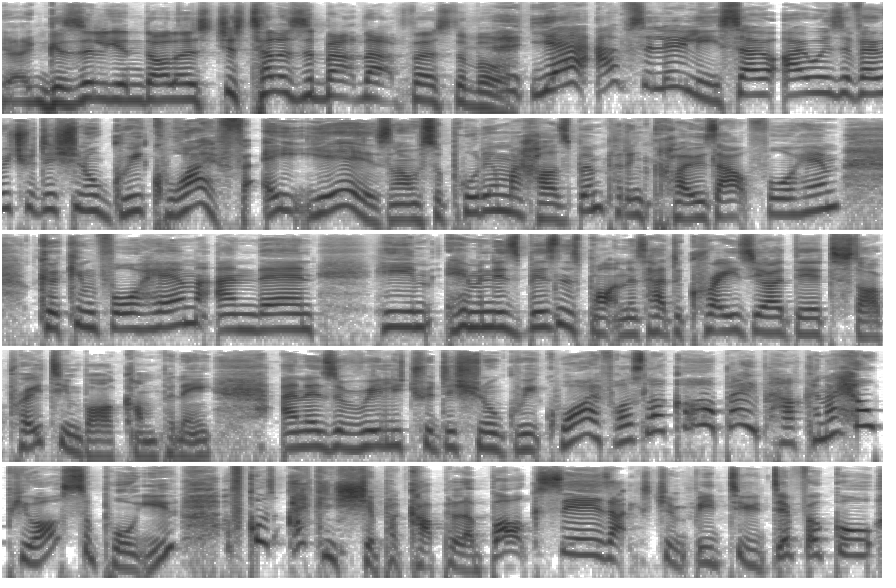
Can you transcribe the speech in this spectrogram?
a gazillion dollars. Just tell us about that, first of all. Yeah, absolutely. So I was a very traditional Greek wife for eight years, and I was supporting my husband, putting clothes out for him, cooking for him, and then he, him and his business partners had a crazy idea to start a protein bar company. And as a really traditional Greek wife, I was like, "Oh, babe, how can I help you? I'll support you. Of course, I can ship a couple of boxes. That shouldn't be too difficult."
